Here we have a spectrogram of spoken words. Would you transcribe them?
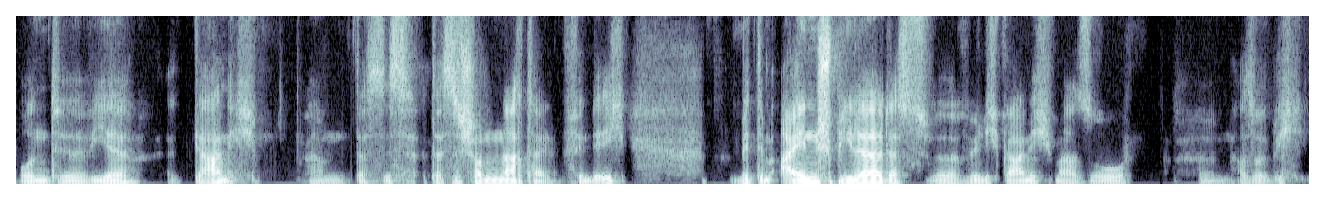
und äh, wir gar nicht. Ähm, das, ist, das ist schon ein Nachteil, finde ich. Mit dem einen Spieler, das äh, will ich gar nicht mal so ähm, also ich,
